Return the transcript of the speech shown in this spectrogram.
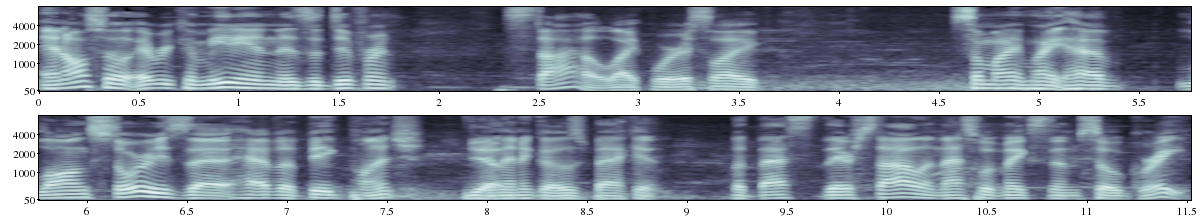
and also every comedian is a different style. Like where it's like somebody might have long stories that have a big punch Yeah. and then it goes back at but that's their style and that's what makes them so great.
